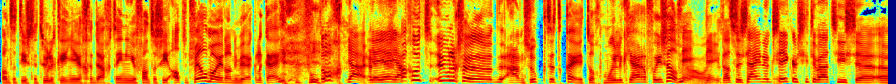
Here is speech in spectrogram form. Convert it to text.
want het is natuurlijk in je gedachten en in je fantasie altijd veel mooier dan in werkelijkheid. Toch? Ja, ja, ja, ja. Maar goed, huwelijksaanzoek, dat kan je toch moeilijk jaren voor jezelf nee, houden. Nee, dat er zijn ook zeker situaties uh,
